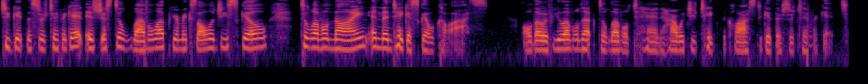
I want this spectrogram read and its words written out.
to get the certificate is just to level up your mixology skill to level 9 and then take a skill class. Although if you leveled up to level 10, how would you take the class to get the certificate?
